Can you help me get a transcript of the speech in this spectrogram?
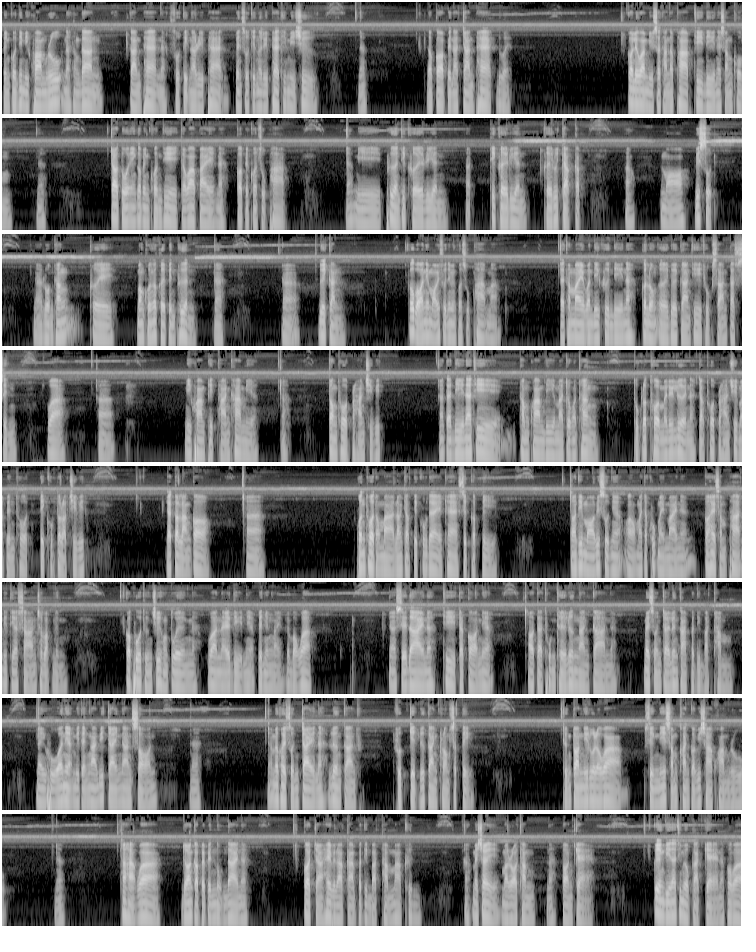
เป็นคนที่มีความรู้นะทางด้านการแพทย์นะสูตินารีแพทย์ เป็นสูตินารีแพทย์ที่มีชื่อนะแล้วก็เป็นอาจารย์แพทย์ด้วย ก็เรียกว่ามีสถานภาพที่ดีในสังคมนะเจ้าตัวเองก็เป็นคนที่จะว่าไปนะก็เป็นคนสุภาพนะมีเพื่อนที่เคยเรียนที่เคยเรียนเคยรู้จักกับ หมอวิสุทธ์นะรวมทั้งเคยบางคนก็เคยเป็นเพื่อนนะด้วยกัน ก็บอกว่าเนี่ยหมอวิสุทธ์นี่เป็นคนสุภาพมาก แต่ทำไมวันดีคืนดีนะก็ลงเอยด้วยการที่ถูกศาลตัดสินว่ามีความผิดฐานฆ่าเมียนะต้องโทษประหารชีวิตนะแต่ดีนะที่ทำความดีมาจนกระทั่ง ถูกลดโทษมาเรื่อยๆนะจากโทษประหารชีวิตมาเป็นโทษ ติดคุกตลอดชีวิต และตอนหลังก็พ้นโทษออกมาหลังจากติดคุกได้แค่สิบกว่าปี ตอนที่หมอพิสุทธิ์เนี่ยออกมาจากคุกใหม่ๆเนี่ยก็ให้สัมภาษณ์นิตยสารฉบับหนึ่ง ก็พูดถึงชีวิตของตัวเองนะว่าในอดีตเนี่ยเป็นยังไงก็บอกว่าเสียดายนะที่แต่ก่อนเนี่ยเอาแต่ทุ่มเทเรื่องงานการนะ ไม่สนใจเรื่องการปฏิบัติธรรม ในหัวเนี่ยมีแต่งานวิจัยงานสอนนะไม่ค่อยสนใจนะเรื่องการฝึกจิตหรือการคลองสติ ถึงตอนนี้รู้แล้วว่าสิ่งนี้สำคัญกว่าวิชาความรู้นะถ้าหากว่าย้อนกลับไปเป็นหนุ่มได้นะ ก็จะให้เวลาการปฏิบัติธรรมมากขึ้น ไม่ใช่มารอทำนะตอนแก่ ก็ยังดีนะที่มีโอกาสแก่นะ เพราะว่า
